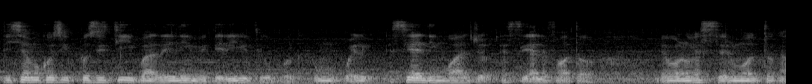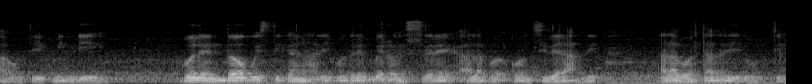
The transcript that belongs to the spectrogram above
diciamo così positiva dei limiti di youtube comunque sia il linguaggio sia le foto devono essere molto cauti quindi volendo questi canali potrebbero essere alla, considerati alla portata di tutti.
